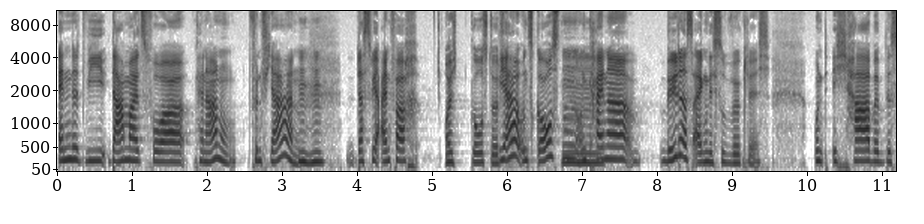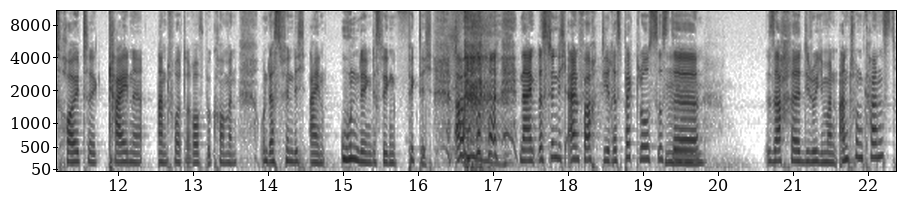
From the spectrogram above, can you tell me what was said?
endet wie damals vor, keine Ahnung, fünf Jahren, Mhm. dass wir einfach Euch ghostet. ja, uns ghosten Mhm. und keiner will das eigentlich so wirklich. Und ich habe bis heute keine Antwort darauf bekommen. Und das finde ich ein Unding, deswegen fick dich. Aber nein, das finde ich einfach die respektloseste Mhm. Sache, die du jemandem antun kannst.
